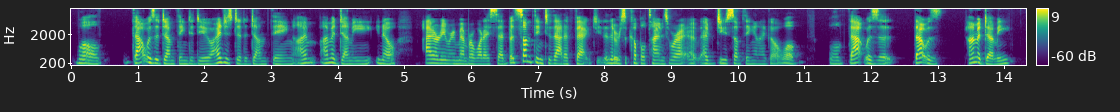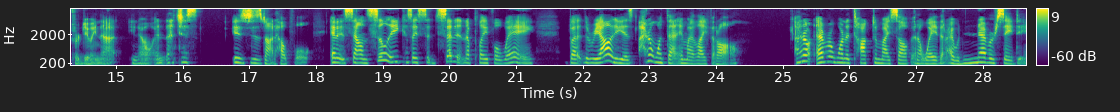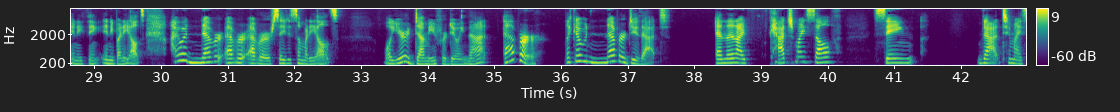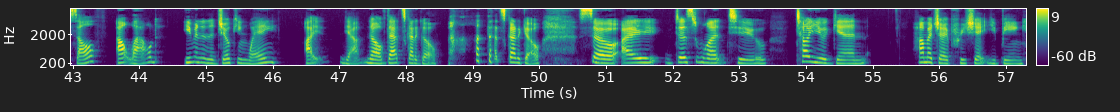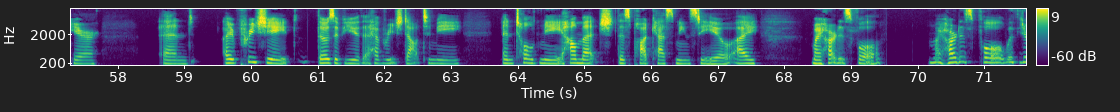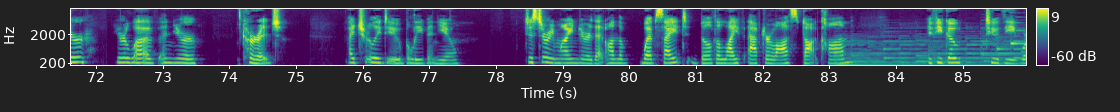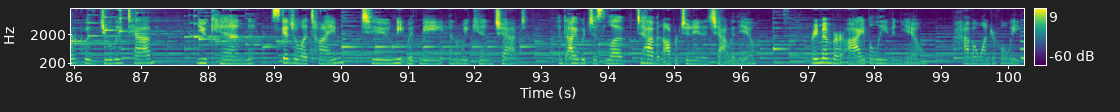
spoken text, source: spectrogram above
well, that was a dumb thing to do. I just did a dumb thing. I'm, I'm a dummy. You know, I don't even remember what I said, but something to that effect. There was a couple times where I, I do something and I go, well, well, that was a, that was, I'm a dummy for doing that, you know, and that just is just not helpful. And it sounds silly because I said, said it in a playful way, but the reality is I don't want that in my life at all. I don't ever want to talk to myself in a way that I would never say to anything, anybody else. I would never, ever, ever say to somebody else, well, you're a dummy for doing that ever. Like I would never do that. And then I catch myself saying that to myself out loud, even in a joking way. I, yeah, no, that's got to go. that's got to go. So I just want to tell you again how much I appreciate you being here. And I appreciate those of you that have reached out to me and told me how much this podcast means to you. I, my heart is full. My heart is full with your, your love and your courage. I truly do believe in you. Just a reminder that on the website, buildalifeafterloss.com, if you go to the Work with Julie tab, you can schedule a time to meet with me and we can chat. And I would just love to have an opportunity to chat with you. Remember, I believe in you. Have a wonderful week.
